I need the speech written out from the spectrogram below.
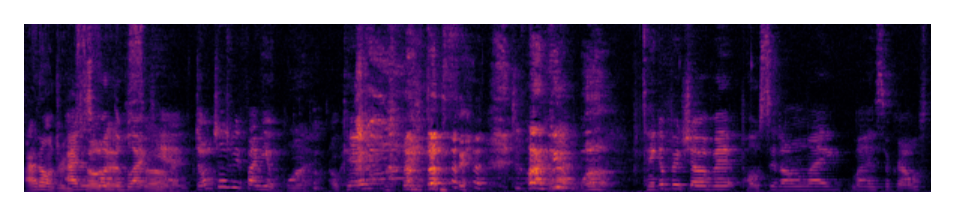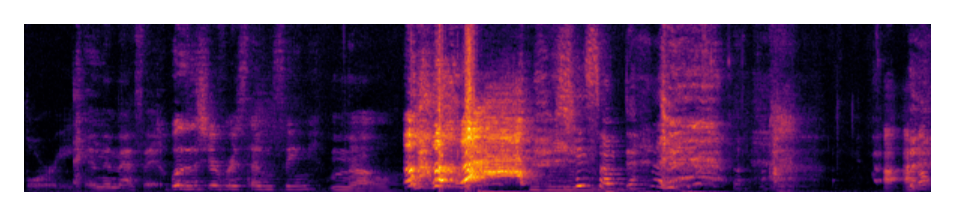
I don't drink I just soda. want the black so. can. Don't judge me if I get one, okay? I get one. Take a picture of it, post it on like my Instagram story, and then that's it. Was this your first time seeing? No, She's so dead. I, I don't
